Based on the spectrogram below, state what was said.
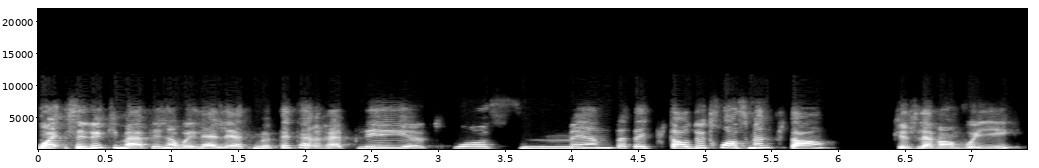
Oui, c'est lui qui m'a appelé, j'ai envoyé la lettre. Il m'a peut-être rappelé euh, trois semaines, peut-être plus tard, deux, trois semaines plus tard, que je l'avais envoyé.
